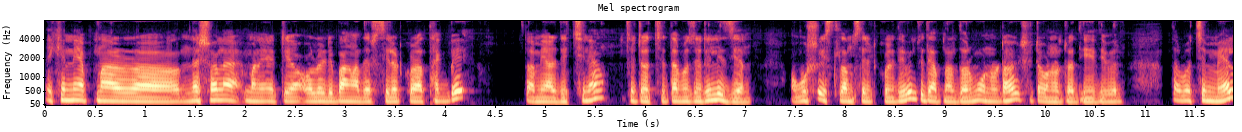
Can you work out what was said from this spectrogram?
এখানে আপনার ন্যাশনাল মানে এটা অলরেডি বাংলাদেশ সিলেক্ট করা থাকবে। তো আমি আর দিচ্ছি না। সেটা হচ্ছে তারপর হচ্ছে রিলিজিয়ান অবশ্যই ইসলাম সিলেক্ট করে দেবেন, যদি আপনার ধর্ম অন্যটা হয় সেটা অন্যটা দিয়ে দিবেন। তারপর হচ্ছে মেল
